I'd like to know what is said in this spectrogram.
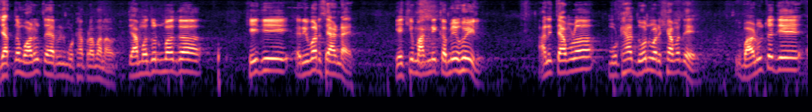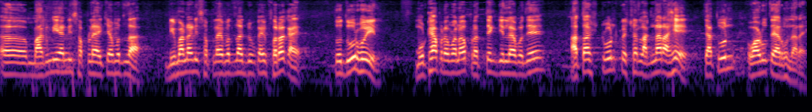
ज्यातनं वाळू तयार होईल मोठ्या प्रमाणावर. त्यामधून मग ही जी रिव्हर सँड आहे याची मागणी कमी होईल. आणि त्यामुळं मोठ्या दोन वर्षामध्ये वाळूचं जे मागणी आणि सप्लाय याच्यामधला डिमांड आणि सप्लायमधला जो काही फरक आहे तो दूर होईल. मोठ्या प्रमाणावर प्रत्येक जिल्ह्यामध्ये आता स्टोन क्रशर लागणार आहे त्यातून वाळू तयार होणार आहे.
